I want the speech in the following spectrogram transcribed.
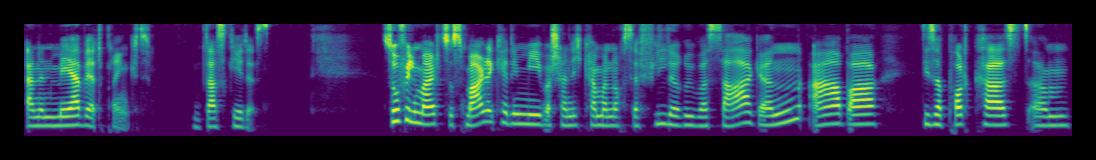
einen Mehrwert bringt. Das geht es. So viel mal zur Smart Academy. Wahrscheinlich kann man noch sehr viel darüber sagen, aber dieser Podcast ähm,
